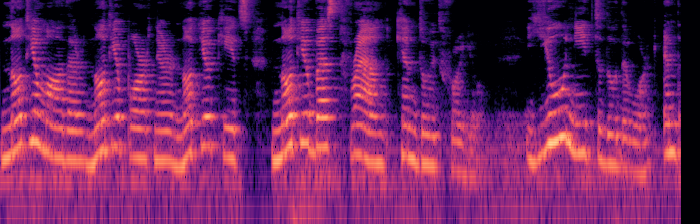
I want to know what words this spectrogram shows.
not your mother, not your partner, not your kids, not your best friend can do it for you. You need to do the work, and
